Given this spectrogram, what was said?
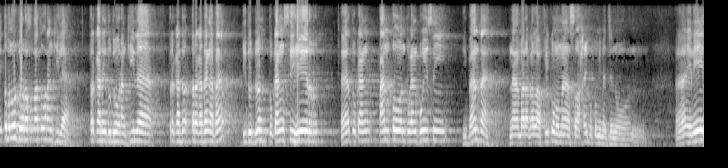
itu menuduh Rasulullah itu orang gila. Terkadang dituduh orang gila, terkadang, terkadang apa? Dituduh tukang sihir, eh, tukang pantun, tukang puisi, dibantah. Nah, barakallahu fikum ma sahibukum bimajnun. Nah, ini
